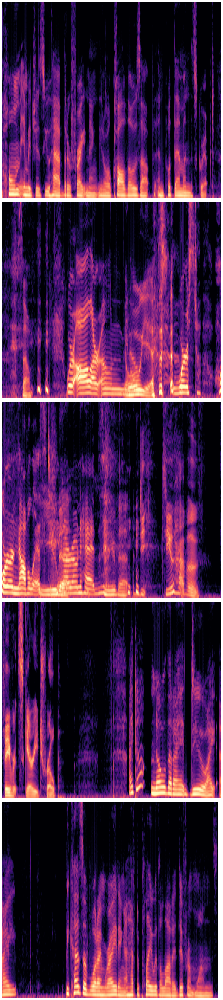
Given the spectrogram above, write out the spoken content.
home images you have that are frightening. You know, we'll call those up and put them in the script. So, we're all our own you know, oh yes, worst horror novelist You in bet. our own heads. you bet. do, do you have a favorite scary trope? I don't know that I do. I, I because of what I'm writing, I have to play with a lot of different ones.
